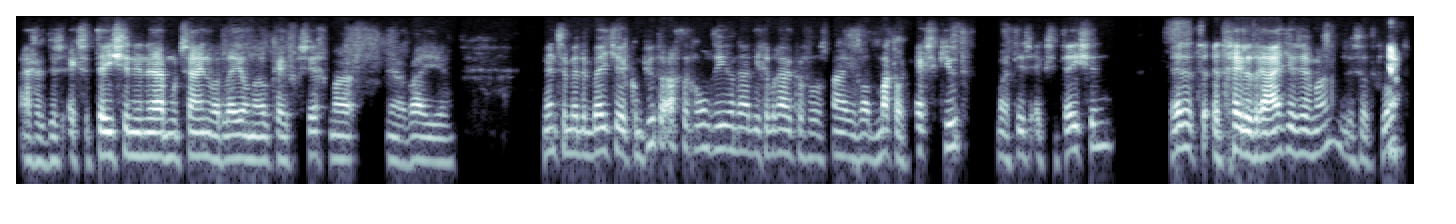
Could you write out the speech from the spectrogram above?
eigenlijk dus excitation inderdaad moet zijn, wat Leon ook heeft gezegd. Maar ja, wij uh, mensen met een beetje computerachtergrond hier en daar, die gebruiken volgens mij wat makkelijk execute, maar het is excitation. het, het, gele draadje, zeg maar, dus dat klopt. Ja.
